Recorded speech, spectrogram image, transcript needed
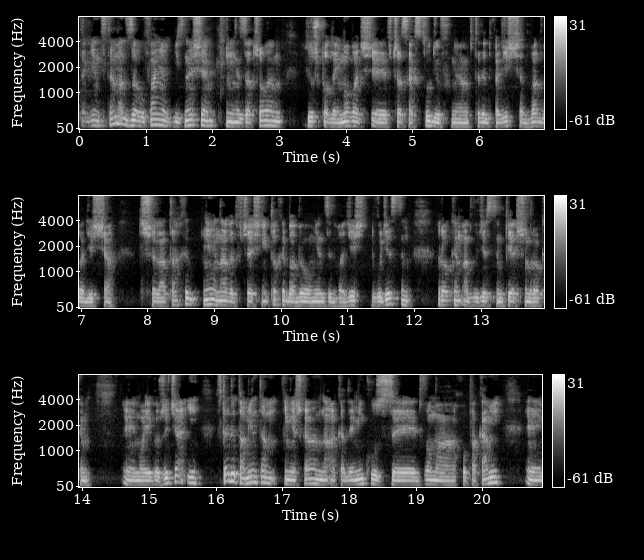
Tak więc temat zaufania w biznesie mm, zacząłem już podejmować e, w czasach studiów. Miałem wtedy 22-23 3 lata, nie, nawet wcześniej, to chyba było między 20, 20 rokiem a 21 rokiem y, mojego życia i wtedy pamiętam, mieszkałem na akademiku z y, dwoma chłopakami. Y,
